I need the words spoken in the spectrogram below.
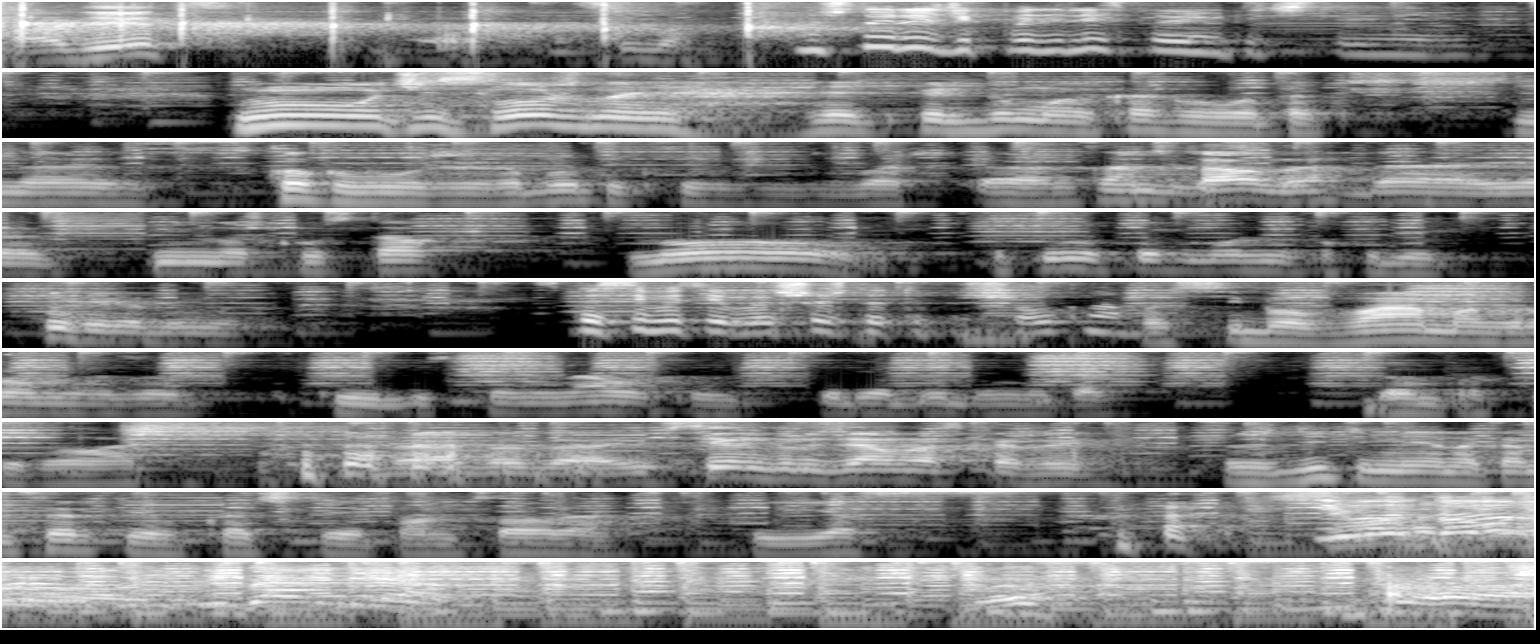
Молодец. Ну что, Рыжик, поделись своими впечатлениями. Ну, очень сложно. Я теперь думаю, как вы вот так... на- Сколько вы уже работаете в ваш ансамбле? Устал, да? Да, я немножко устал. Но таким успехом можно похудеть, я думаю. Спасибо тебе большое, что ты пришел к нам. Спасибо вам огромное за такие бесценные навыки. Теперь я буду, мне кажется, дом практиковать. Да, да, да. И всем друзьям расскажи. Ждите меня на концерте в качестве танцора. Yes. Всего доброго, до свидания. До свидания.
